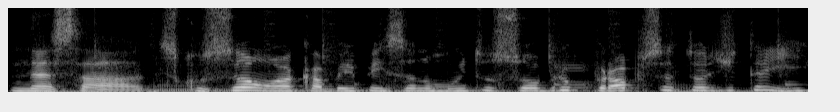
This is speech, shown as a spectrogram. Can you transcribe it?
nessa discussão eu acabei pensando muito sobre o próprio setor de TI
